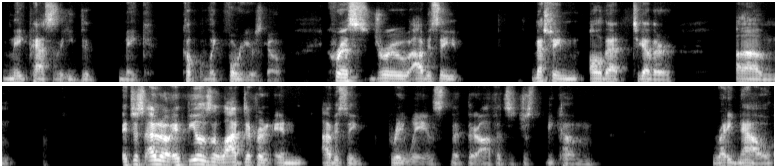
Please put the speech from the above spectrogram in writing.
make passes that he did make a couple like four years ago. Khris, Jrue, obviously meshing all that together um it just i don't know it feels a lot different in obviously great ways that their offense has just become right now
